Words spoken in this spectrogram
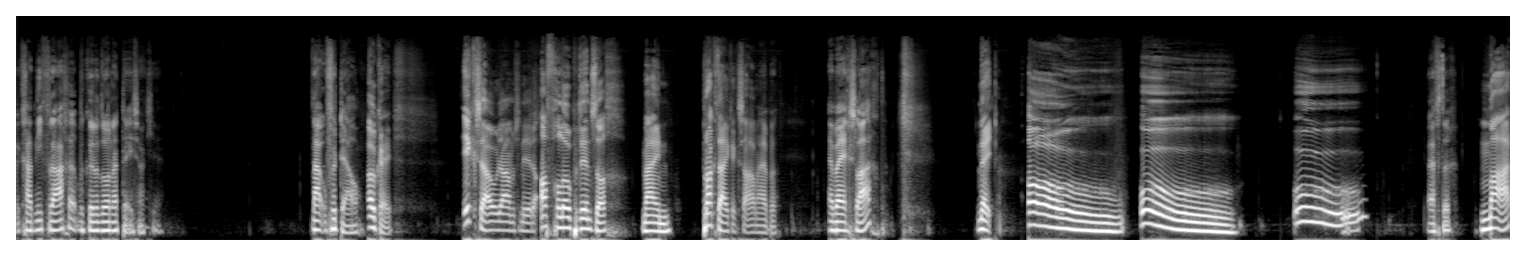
Ik ga het niet vragen. We kunnen door naar het theezakje. Nou, vertel. Oké. Ik zou, dames en heren, afgelopen dinsdag mijn praktijkexamen hebben. En ben je geslaagd? Nee. Oh. Oeh. Oeh. Heftig. Maar,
